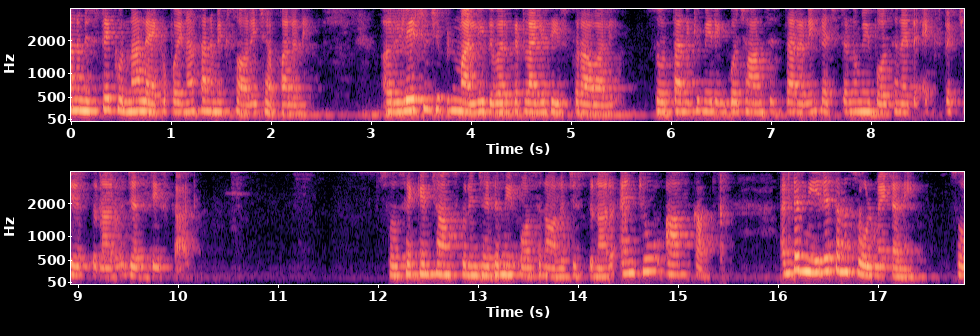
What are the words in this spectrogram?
తన మిస్టేక్ ఉన్నా లేకపోయినా తను మీకు సారీ చెప్పాలని. రిలేషన్షిప్ని మళ్ళీ ఇదివరకట్లాగే తీసుకురావాలి. సో తనకి మీరు ఇంకో ఛాన్స్ ఇస్తారని ఖచ్చితంగా మీ పర్సన్ అయితే ఎక్స్పెక్ట్ చేస్తున్నారు justice card. So second chance గురించి అయితే మీ పర్సన్ ఆలోచిస్తున్నారు. And two of cups. అంటే మీరే తన సోల్మేట్ అని. సో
